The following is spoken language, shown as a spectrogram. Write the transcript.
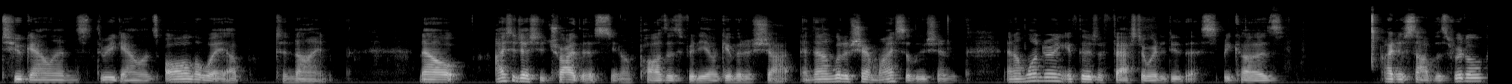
2 gallons, 3 gallons, all the way up to 9. Now, I suggest you try this, you know, pause this video and give it a shot. And then I'm going to share my solution. And I'm wondering if there's a faster way to do this because I just solved this riddle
